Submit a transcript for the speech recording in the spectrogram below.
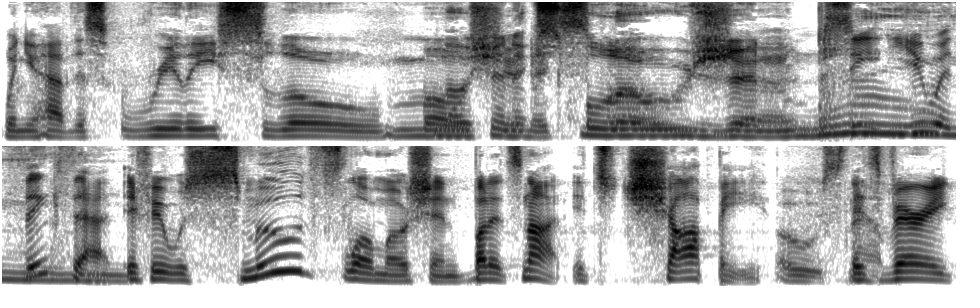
when you have this really slow motion, Motion explosion. See, you would think that if it was smooth slow motion, but it's not. It's choppy. Oh, snap. It's very.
